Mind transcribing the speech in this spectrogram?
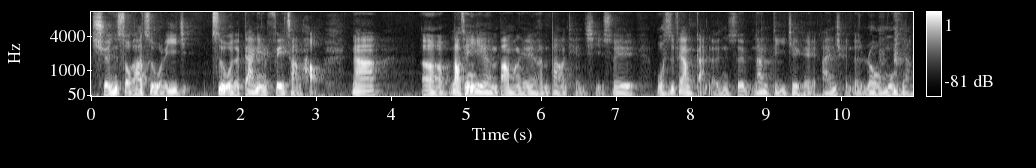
选手他自我的意见、自我的概念非常好。那呃，老天爷也很帮忙，给很棒的天气，所以我是非常感恩，所以让第一届可以安全的落幕这样。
